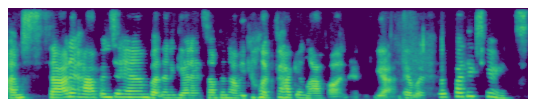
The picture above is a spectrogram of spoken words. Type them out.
I'm sad it happened to him, but then again, it's something that we can look back and laugh on. Yeah, it was, it was quite the experience.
